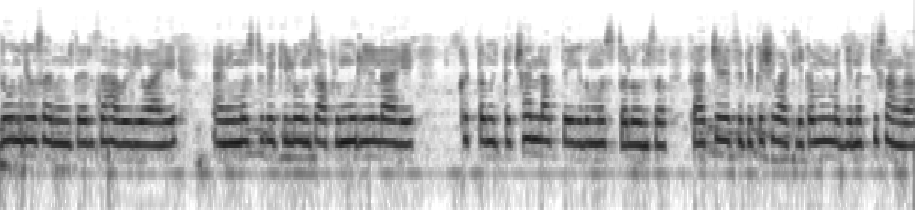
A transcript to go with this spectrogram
दोन दिवसानंतरचा हा व्हिडिओ आहे. आणि मस्तपैकी लोणचं आपलं मुरलेलं आहे. खट्ट मिठ्ठ छान लागते एकदम मस्त लोणचं. तर आजची रेसिपी कशी वाटली? कमेंटमध्ये नक्की सांगा.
